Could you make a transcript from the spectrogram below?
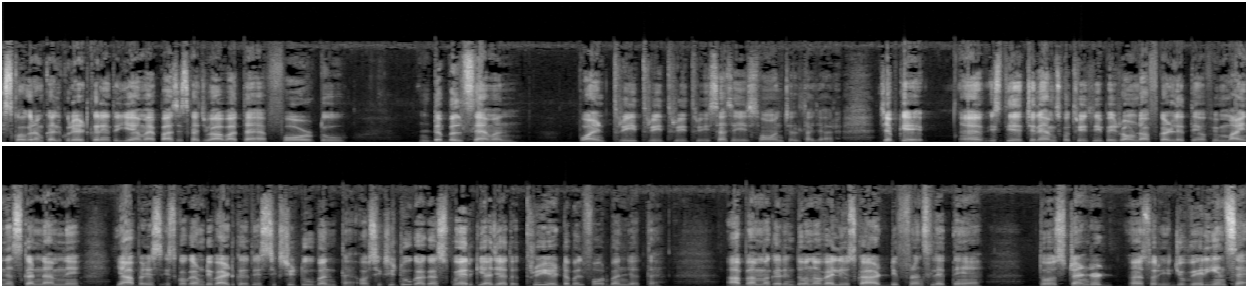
इसको अगर हम कैलकुलेट करें तो ये हमारे पास इसका जवाब आता है four two double seven point three three three three इस से ये सोन चलता जा रहा है। जबकि इसलिए चले हम इसको थ्री थ्री पे राउंड ऑफ़ कर लेते हैं और फिर माइनस करना है हमने। यहाँ पर इस, इसको अगर हम डिवाइड करें तो सिक्सटी टू बनता है और सिक्सटी टू का अगर स्क्वायर किया जाए तो थ्री एट डबल फोर बन जाता है। अब हम अगर इन दोनों वैल्यूज़ का डिफरेंस लेते हैं तो स्टैंडर्ड सॉरी जो वेरिएंस है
